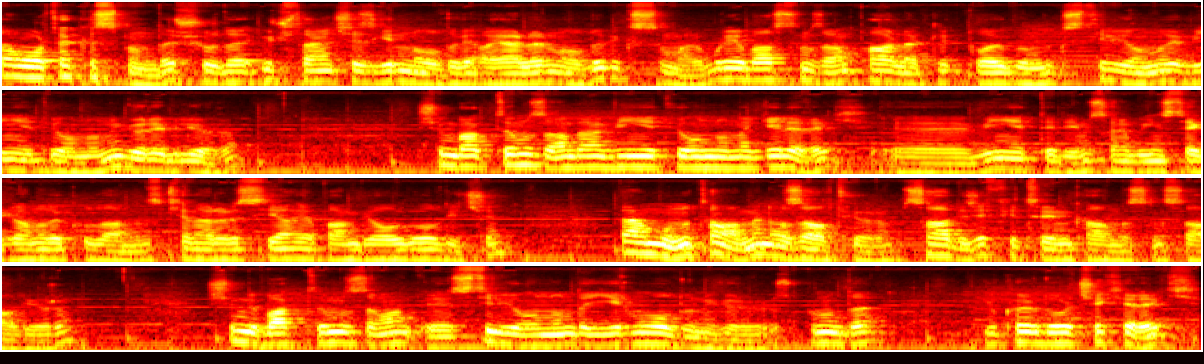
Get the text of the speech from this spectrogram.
Tam orta kısmında şurada 3 tane çizginin olduğu ve ayarların olduğu bir kısım var. Buraya bastığım zaman parlaklık, doygunluk, stil yoğunluğu ve vinyet yoğunluğunu görebiliyorum. Şimdi baktığımız zaman ben vinyet yoğunluğuna gelerek, e, vinyet dediğimiz hani bu Instagram'da da kullandığınız kenarları siyah yapan bir olgu olduğu için ben bunu tamamen azaltıyorum. Sadece filtrenin kalmasını sağlıyorum. Şimdi baktığımız zaman e, stil yoğunluğunda 20 olduğunu görüyoruz. Bunu da yukarı doğru çekerek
